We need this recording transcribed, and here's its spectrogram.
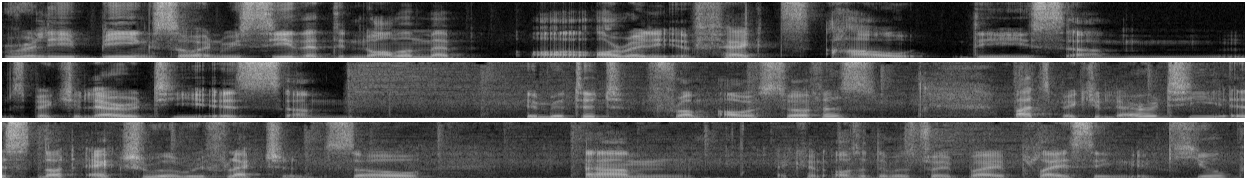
really being so and we see that the normal map already affects how these um, specularity is um, emitted from our surface. But specularity is not actual reflection. So um, I can also demonstrate by placing a cube.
